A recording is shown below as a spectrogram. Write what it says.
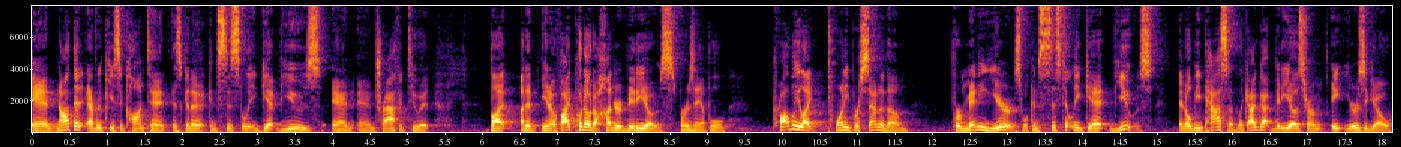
And not that every piece of content is going to consistently get views and, and traffic to it, But you know, if I put out 100 videos, for example, probably like 20% of them for many years will consistently get views and it'll be passive. Like I've got videos from eight years ago,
